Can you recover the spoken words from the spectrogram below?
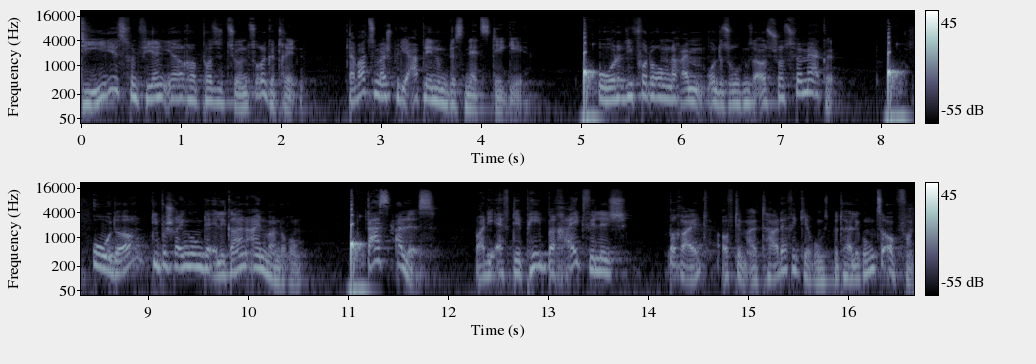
die ist von vielen ihrer Positionen zurückgetreten. Da war zum Beispiel die Ablehnung des NetzDG. Oder die Forderung nach einem Untersuchungsausschuss für Merkel. Oder die Beschränkung der illegalen Einwanderung. Das alles war die FDP bereitwillig bereit, auf dem Altar der Regierungsbeteiligung zu opfern.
